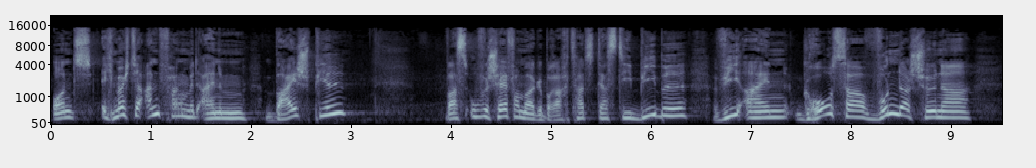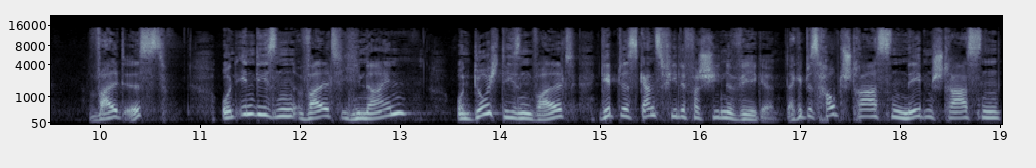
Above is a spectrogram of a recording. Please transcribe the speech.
Und ich möchte anfangen mit einem Beispiel, was Uwe Schäfer mal gebracht hat, dass die Bibel wie ein großer, wunderschöner Wald ist. Und in diesen Wald hinein und durch diesen Wald gibt es ganz viele verschiedene Wege. Da gibt es Hauptstraßen, Nebenstraßen,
